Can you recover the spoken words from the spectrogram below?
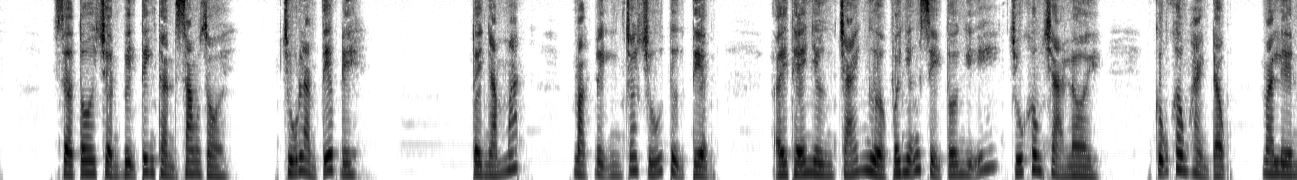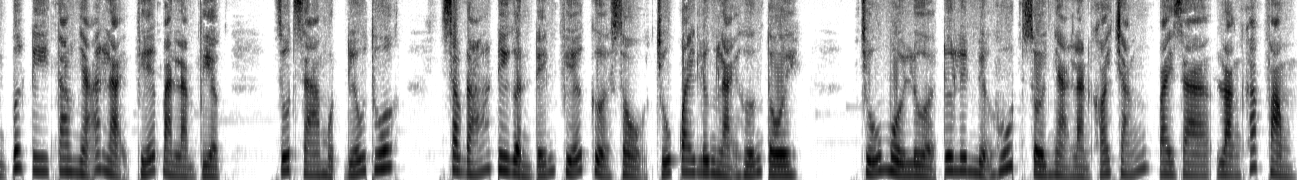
Giờ tôi chuẩn bị tinh thần xong rồi. Chú làm tiếp đi. Tôi nhắm mắt, mặc định cho chú tự tiện. Ấy thế nhưng trái ngược với những gì tôi nghĩ, chú không trả lời. Cũng không hành động, mà liền bước đi tao nhã lại phía bàn làm việc, rút ra một điếu thuốc, sau đó đi gần đến phía cửa sổ chú quay lưng lại hướng tôi. Chú mồi lửa đưa lên miệng hút rồi nhả làn khói trắng bay ra loang khắp phòng.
